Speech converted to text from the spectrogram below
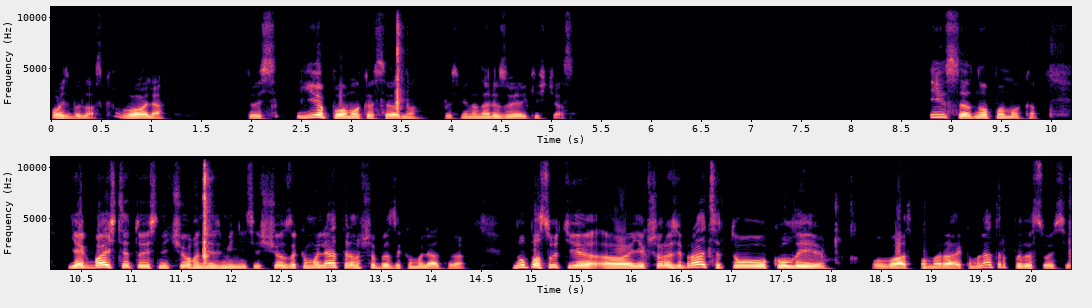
ось, будь ласка, вуаля. Тобто є помилка все одно. Тобто він аналізує якийсь час. І все одно помилка. Як бачите, тобто нічого не зміниться. Що з акумулятором, що без акумулятора. Ну, по суті, е, якщо розібратися, то коли у вас помирає акумулятор в пилососі,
